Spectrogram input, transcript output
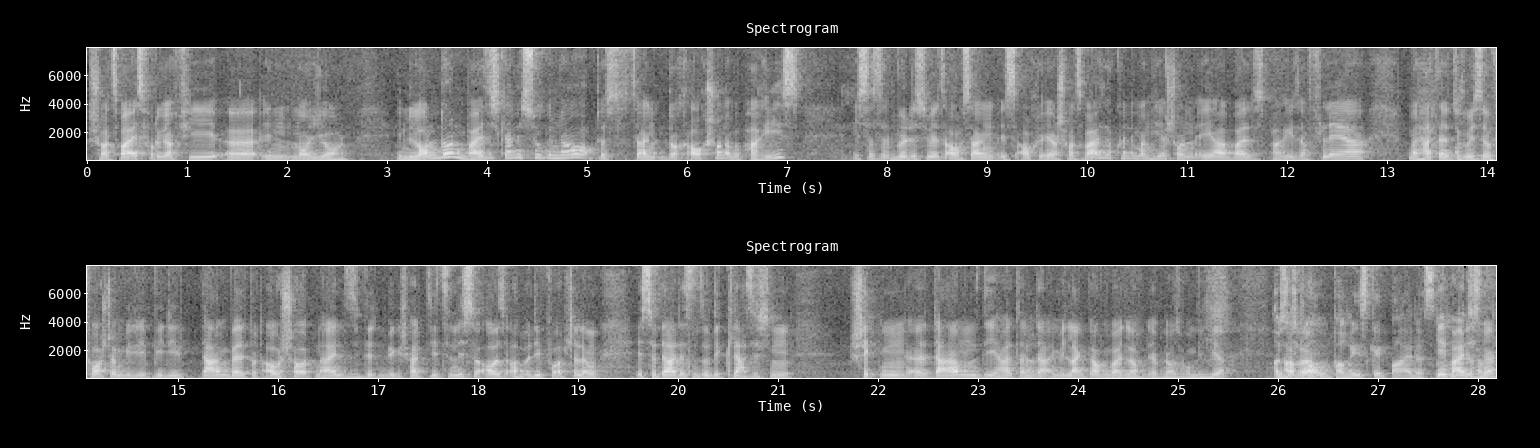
Schwarz-Weiß-Fotografie äh, in New York. In London weiß ich gar nicht so genau, ob das sein, doch auch schon, aber Paris, ist das, würdest du jetzt auch sagen, ist auch eher schwarz-weiß oder könnte man hier schon eher, weil das Pariser Flair, man hat ja eine gewisse Vorstellung, wie die, wie die Damenwelt dort ausschaut. Nein, in Wirklichkeit sieht sie nicht so aus, aber die Vorstellung ist so da, das sind so die klassischen schicken äh, Damen, die halt dann da irgendwie langlaufen, weil die laufen ja genauso rum wie hier. Also ich Aber- glaube, Paris geht beides. Geht beides, ich hab, ne?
